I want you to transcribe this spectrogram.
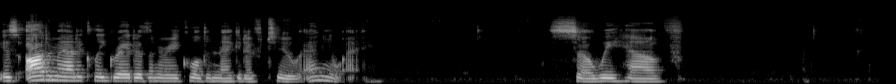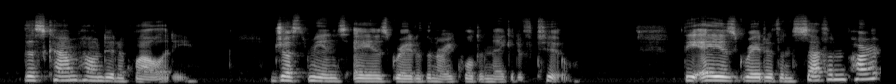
is automatically greater than or equal to negative 2 anyway. So we have this compound inequality just means a is greater than or equal to negative 2 the A is greater than 7 part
